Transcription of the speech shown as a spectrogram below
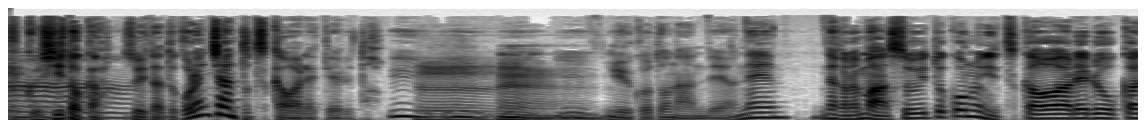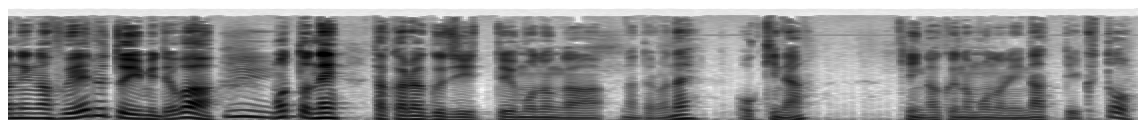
福祉とかそういったところにちゃんと使われてると。うん。うん。うん。いうことなんだよね。だからまあそういうところに使われるお金が増えるという意味では、うん。もっとね宝くじっていうものがなんだろうね大きな金額のものになっていくと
